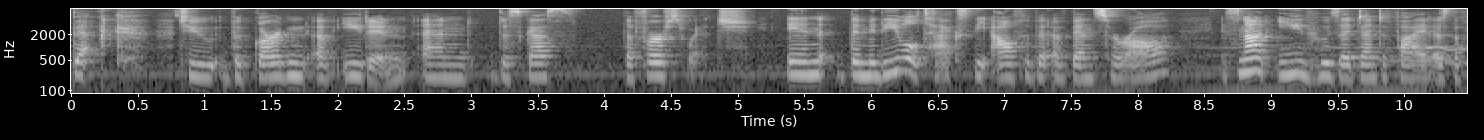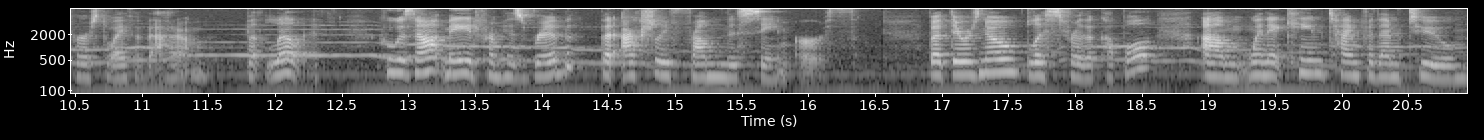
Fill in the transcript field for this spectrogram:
Back to the Garden of Eden and discuss the first witch. In the medieval text, the Alphabet of Ben Sira, it's not Eve who's identified as the first wife of Adam, but Lilith, who was not made from his rib, but actually from the same earth. But there was no bliss for the couple. Um, when it came time for them to,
